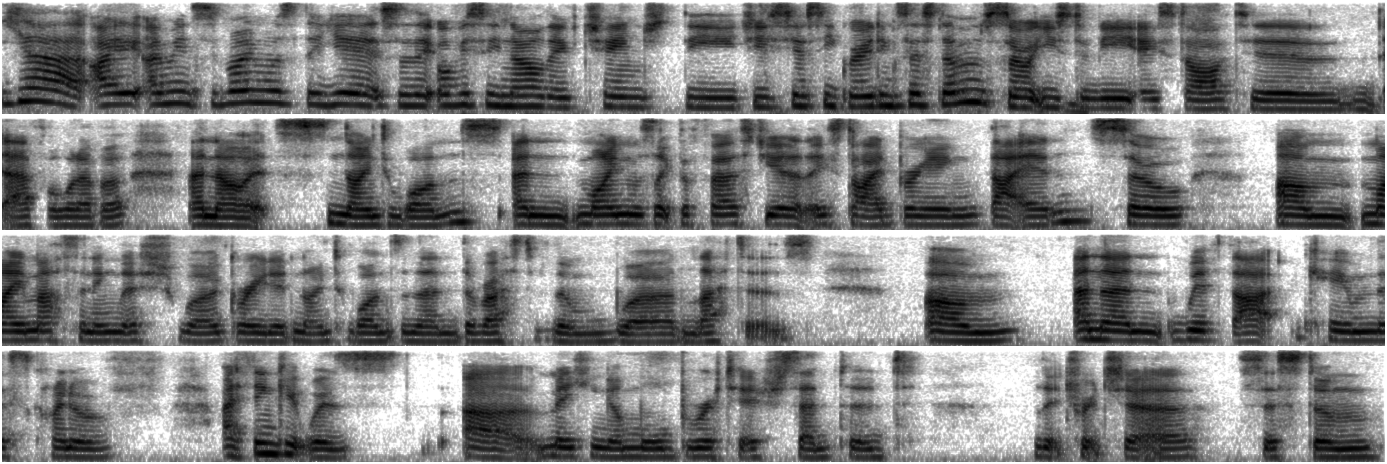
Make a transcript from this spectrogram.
Yeah, I I mean, so mine was the year. So they obviously now they've changed the GCSE grading system. So it used to be A star to F or whatever, and now it's nine to ones. And mine was like the first year that they started bringing that in. So um, my maths and English were graded nine to ones, and then the rest of them were letters. Um, and then with that came this kind of, I think it was uh, making a more British centered literature system.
